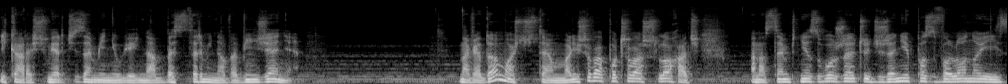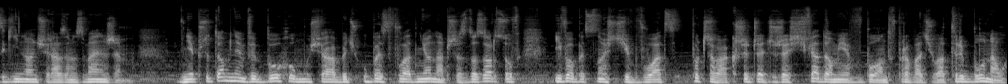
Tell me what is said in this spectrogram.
i karę śmierci zamienił jej na bezterminowe więzienie. Na wiadomość tę Maliszowa poczęła szlochać, a następnie złorzeczyć, że nie pozwolono jej zginąć razem z mężem. W nieprzytomnym wybuchu musiała być ubezwładniona przez dozorców i w obecności władz poczęła krzyczeć, że świadomie w błąd wprowadziła trybunał,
